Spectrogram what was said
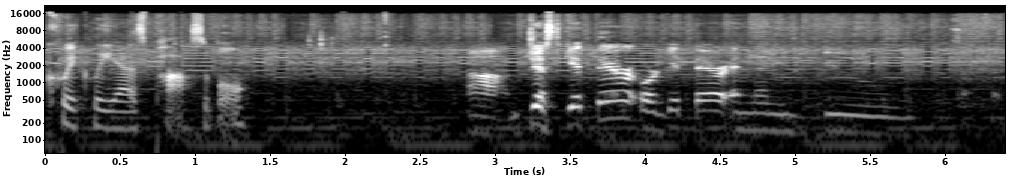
quickly as possible. Um, just get there, or get there and then do something.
